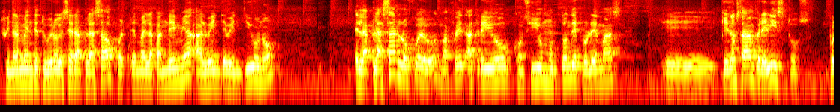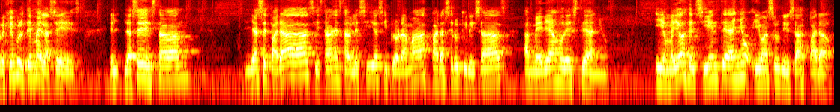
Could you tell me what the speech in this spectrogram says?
Finalmente tuvieron que ser aplazados por el tema de la pandemia al 2021. El aplazar los Juegos, Mafed, ha traído consigo un montón de problemas eh, que no estaban previstos. Por ejemplo, el tema de las sedes las sedes estaban ya separadas y estaban establecidas y programadas para ser utilizadas a mediados de este año. Y a mediados del siguiente año iban a ser utilizadas para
